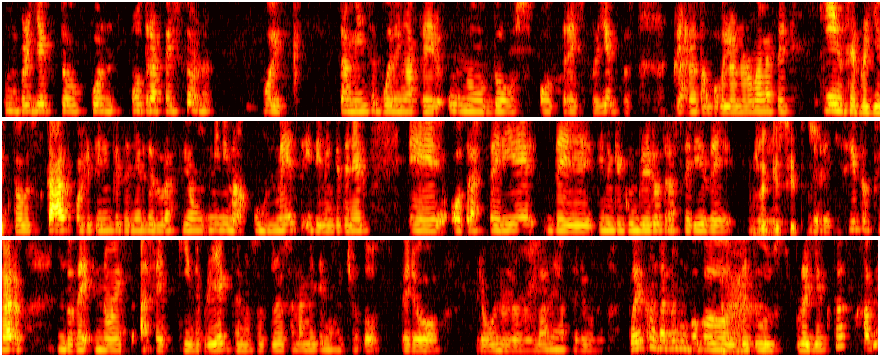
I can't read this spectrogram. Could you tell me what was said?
un proyecto con otra persona, pues también se pueden hacer uno, dos o tres proyectos. Claro, tampoco es lo normal hacer 15 proyectos CAS porque tienen que tener de duración mínima un mes y tienen que tener eh, otra serie de, tienen que cumplir otra serie de, de- Requisitos. de requisitos, claro. Entonces no es hacer 15 proyectos, nosotros solamente hemos hecho dos, pero, pero bueno, lo normal es hacer uno. ¿Puedes contarnos un poco de tus proyectos, Javi?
